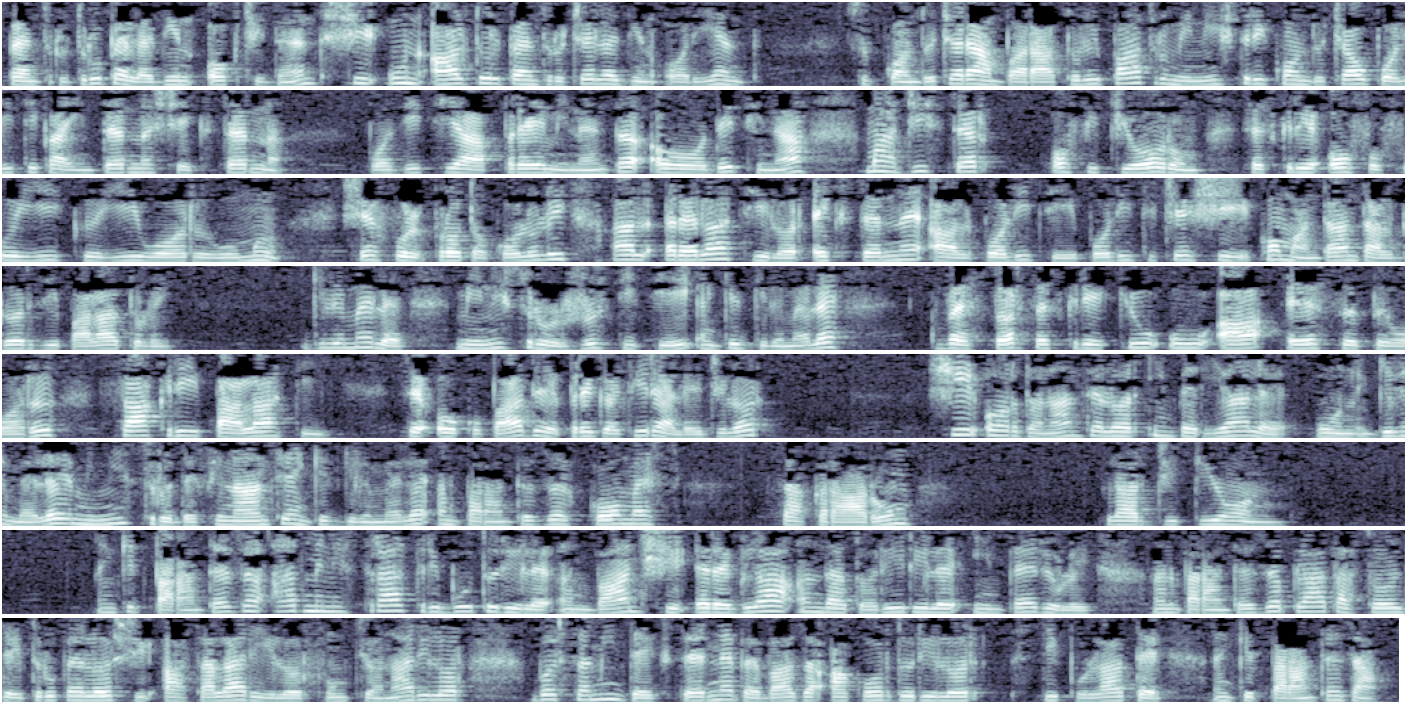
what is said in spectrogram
pentru trupele din Occident și un altul pentru cele din Orient. Sub conducerea împăratului, patru miniștri conduceau politica internă și externă. Poziția preeminentă o deținea magister officiorum, se scrie o f f i c i o r u m șeful protocolului al relațiilor externe al poliției politice și comandant al gărzii palatului. Ghilimele, ministrul justiției, închid ghilimele, Questor se scrie Q-U-A-S-T-O-R, Sacri Palatii, se ocupa de pregătirea legilor și ordonanțelor imperiale, un ghilimele, ministru de finanțe, închid ghilimele, în paranteză, Comes Sacrarum Largitionum închid paranteză, administra tributurile în bani și regla îndatoririle Imperiului, în paranteză plata soldei trupelor și a salariilor funcționarilor, vărsăminte externe pe baza acordurilor stipulate, închid paranteza.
